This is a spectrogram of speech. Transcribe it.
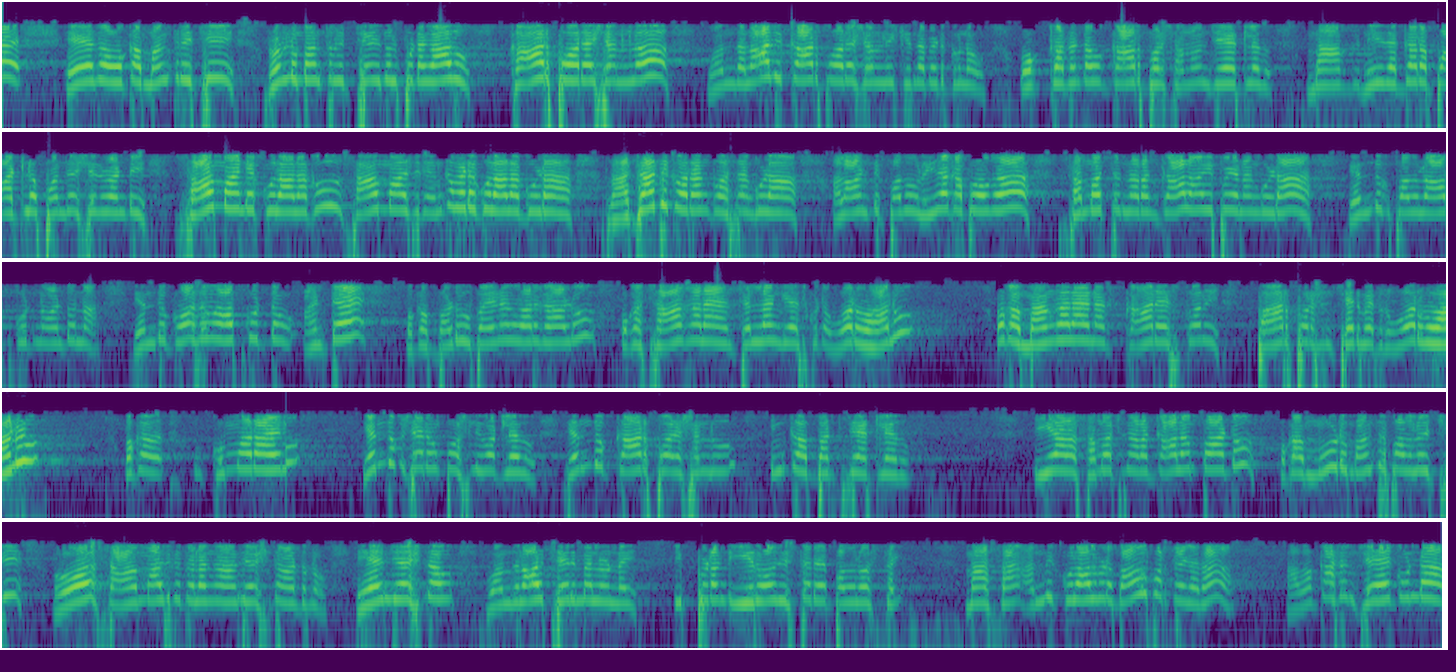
ఏదో ఒక మంత్రి ఇచ్చి రెండు మంత్రులు చేదులుపుట కాదు. కార్పొరేషన్లో వందలాది కార్పొరేషన్లు కింద పెట్టుకున్నావు. ఒక్కదంటే ఒక కార్పొరేషన్ చేయట్లేదు. మా నీ దగ్గర పార్టీలో పనిచేసేటువంటి సామాన్య కులాలకు సామాజిక వెనుకబడి కులాలకు కూడా రాజాధికారం కోసం కూడా అలాంటి పదవులు ఇవ్వకపోగా సంవత్సరం కాలం అయిపోయినా కూడా ఎందుకు పదవులు ఆపుకుంటున్నాం అంటున్నా. ఎందుకోసం ఆపుకుంటున్నాం అంటే ఒక బడుగు పైన వర్గాడు ఒక సాగలాయన తెల్లంగా వేసుకుంటే ఓర్వాను ఒక మంగళాయన కారు వేసుకొని కార్పొరేషన్ చైర్మన్ ఓర్వాను ఒక కుమ్మరాయను ఎందుకు శరం పోస్టులు ఇవ్వట్లేదు? ఎందుకు కార్పొరేషన్లు ఇంకా భర్తీ చేయట్లేదు? ఇవాళ సంవత్సరాల కాలం పాటు ఒక మూడు మంత్రి పదవులు ఇచ్చి ఓ సామాజిక తెలంగాణ చేసినావు అంటున్నావు. ఏం చేసినావు? వందలాది చైర్మన్లు ఉన్నాయి. ఇప్పుడంటే ఈ రోజు ఇస్తే రేపు పదవులు వస్తాయి. మా అన్ని కులాలు కూడా బాగుపడతాయి కదా. అవకాశం చేయకుండా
